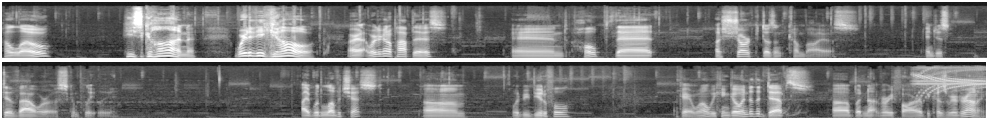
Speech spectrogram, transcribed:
Hello? He's gone. Where did he go? Alright, we're gonna pop this. And hope that a shark doesn't come by us. And just devour us completely. I would love a chest. Um, would be beautiful. Okay, well, we can go into the depths, uh, but not very far because we're drowning.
